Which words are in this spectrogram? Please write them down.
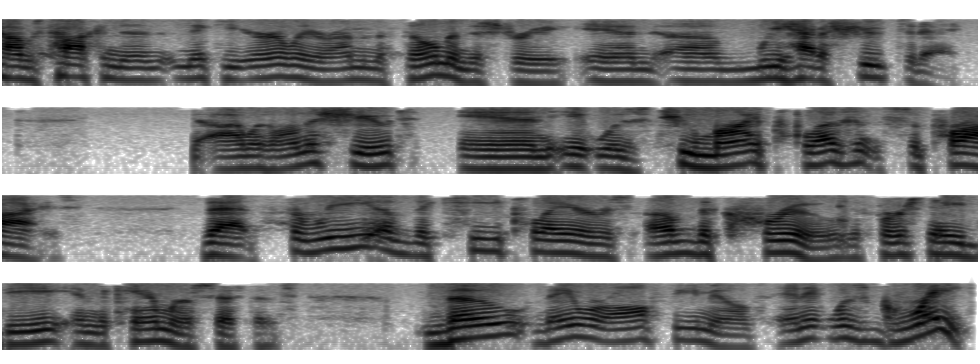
I was talking to Nikki earlier. I'm in the film industry, and um, we had a shoot today. I was on the shoot, and it was to my pleasant surprise that three of the key players of the crew, the first AD and the camera assistants, though they were all females, and it was great.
